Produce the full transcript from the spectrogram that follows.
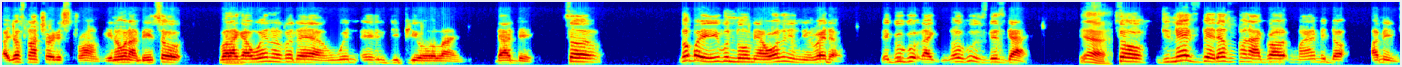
I just naturally strong. You know what I mean? So, but like I went over there and win MVP online that day. So nobody even know me. I wasn't in the radar. They Google like, no, who's this guy? Yeah. So the next day, that's when I got Miami. I mean,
